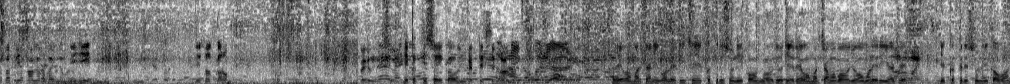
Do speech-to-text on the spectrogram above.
એકત્રી એકાવન. ભાઈ બીજી એસો જ કરો એકત્રીસો એકાવન રેવા મરચાની ક્વોલિટી છે એકત્રીસો ને એકાવન ભાવ થયો છે. રેવા મરચામાં ભાવ જોવા મળી રહ્યા છે. એકત્રીસો ને એકાવન.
